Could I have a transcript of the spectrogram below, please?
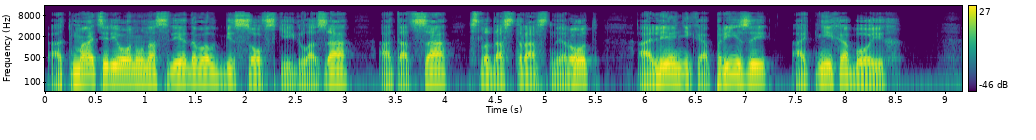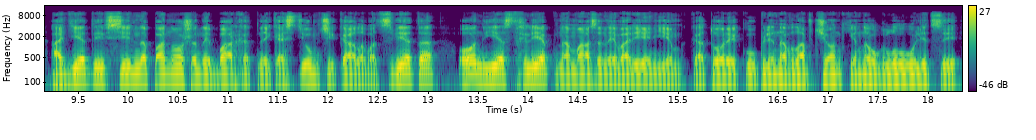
От матери он унаследовал бесовские глаза, от отца — сладострастный рот, а лени капризы от них обоих. Одетый в сильно поношенный бархатный костюм чекалого цвета, он ест хлеб, намазанный вареньем, который куплено в ловчонке на углу улицы,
